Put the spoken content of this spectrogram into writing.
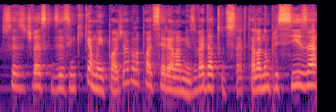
Se eu tivesse que dizer assim, o que a mãe pode? Ah, ela pode ser ela mesma, vai dar tudo certo. Ela não precisa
